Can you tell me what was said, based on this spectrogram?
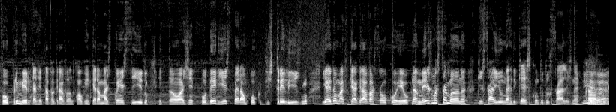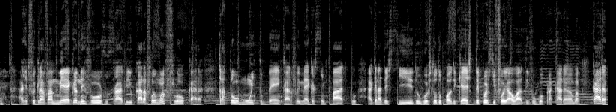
foi o primeiro que a gente tava gravando com alguém que era mais conhecido. Então a gente poderia esperar um pouco de estrelismo. E ainda mais porque a gravação ocorreu na mesma semana que saiu o Nerdcast com o Dudu Salles, né? Caramba. é. A gente foi gravar mega nervoso, sabe? E o cara foi uma flor, cara. Tratou muito bem, cara. Foi mega simpático, agradecido, gostou do podcast. Depois que foi ao ar, divulgou pra caramba. Cara,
